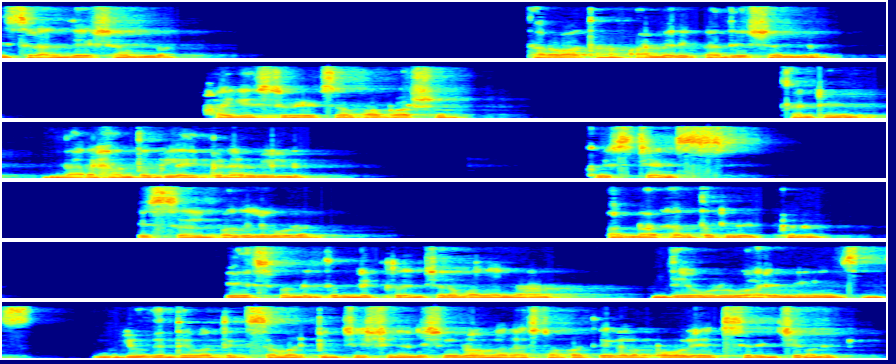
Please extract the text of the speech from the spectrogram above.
Israel దేశంలో. తర్వాత అమెరికా దేశంలో. హైయెస్ట్ రేట్స్ ఆఫ్ అబార్షన్ అంటే నరహంతకులు అయిపోయినారు వీళ్ళు. క్రిస్టియన్స్ ఇస్రాయల్ పదులు కూడా నరహంతకులు అయిపోయినారు ఈశ్వరుని తృణీకరించడం వలన దేవుడు వారిని యుగ దేవతకి సమర్పించేసిన శివరోగ రాష్ట్ర పత్రికల పౌలు హెచ్చరించి మనకి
